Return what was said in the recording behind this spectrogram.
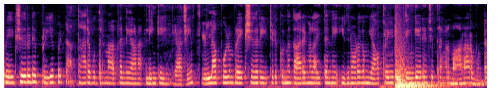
പ്രേക്ഷകരുടെ പ്രിയപ്പെട്ട താരപുത്രന്മാർ തന്നെയാണ് ലിങ്കയും രാജയും. എല്ലാപ്പോഴും പ്രേക്ഷകർ ഏറ്റെടുക്കുന്ന താരങ്ങളായി തന്നെ ഇതിനോടകം യാത്രയുടെയും ലിങ്കയുടെയും ചിത്രങ്ങൾ മാറാറുമുണ്ട്.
